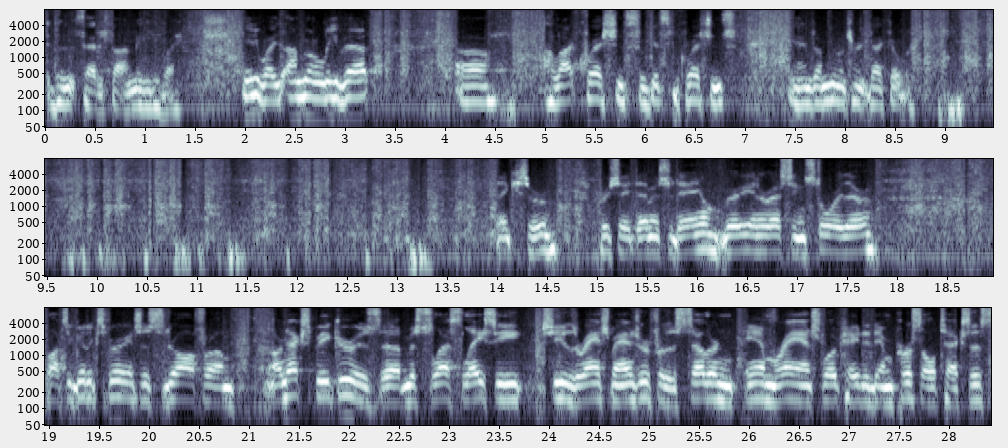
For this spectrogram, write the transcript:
It doesn't satisfy me anyway. Anyways, I'm going to leave that. Uh, I like questions, so get some questions, and I'm going to turn it back over. Thank you, sir. Appreciate that, Mr. Daniel. Very interesting story there. Lots of good experiences to draw from. Our next speaker is uh, Ms. Celeste Lacey. She is the ranch manager for the Southern M Ranch located in Pearsall, Texas.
